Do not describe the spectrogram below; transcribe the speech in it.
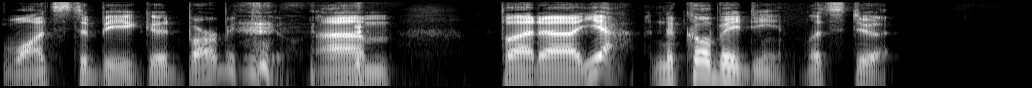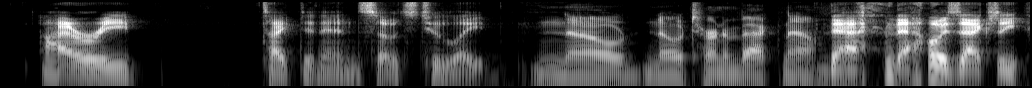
wants to be good barbecue. Um, but uh, yeah, Nakobe Dean, let's do it. I already typed it in, so it's too late. No, no turning back now. That that was actually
